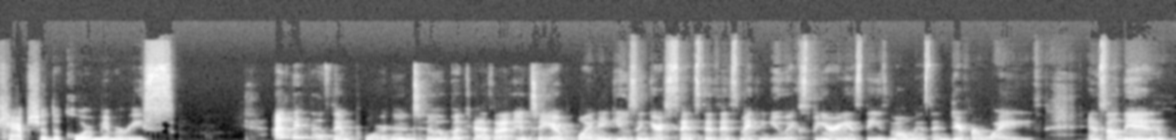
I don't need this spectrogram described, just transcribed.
capture the core memories. I think that's important too, because uh, to your point in using your senses, it's making you experience these moments in different ways. And so then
